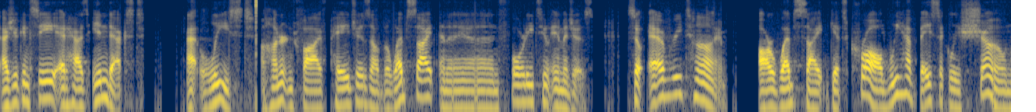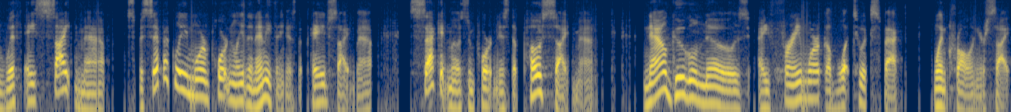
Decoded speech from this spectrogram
As you can see, it has indexed at least 105 pages of the website and, and 42 images. So every time our website gets crawled, we have basically shown with a sitemap, specifically more importantly than anything is the page sitemap. Second most important is the post sitemap. Now Google knows a framework of what to expect when crawling your site.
